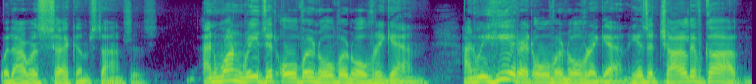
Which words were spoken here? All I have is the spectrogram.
with our circumstances. And one reads it over and over and over again. And we hear it over and over again. Here's a child of God.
